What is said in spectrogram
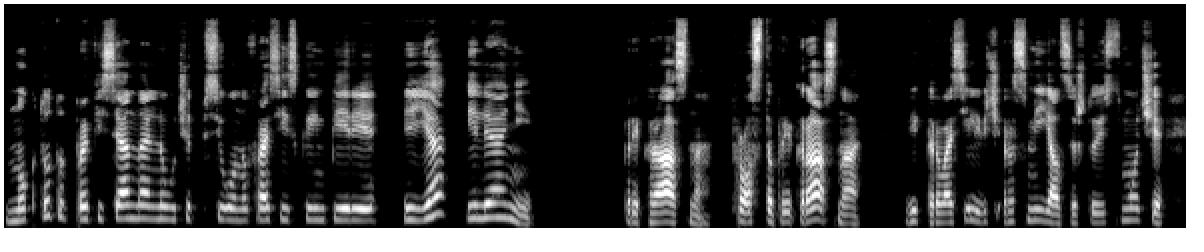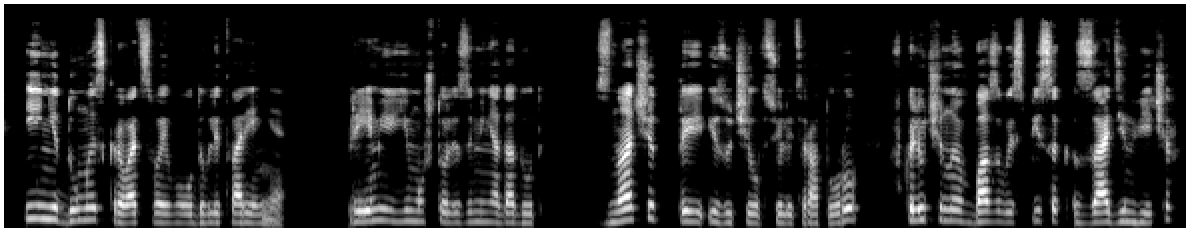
Но кто тут профессионально учит псионов Российской империи, я или они? Прекрасно, Просто прекрасно!» Виктор Васильевич рассмеялся, что есть мочи, и не думая скрывать своего удовлетворения. «Премию ему, что ли, за меня дадут?» «Значит, ты изучил всю литературу, включенную в базовый список за один вечер?»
